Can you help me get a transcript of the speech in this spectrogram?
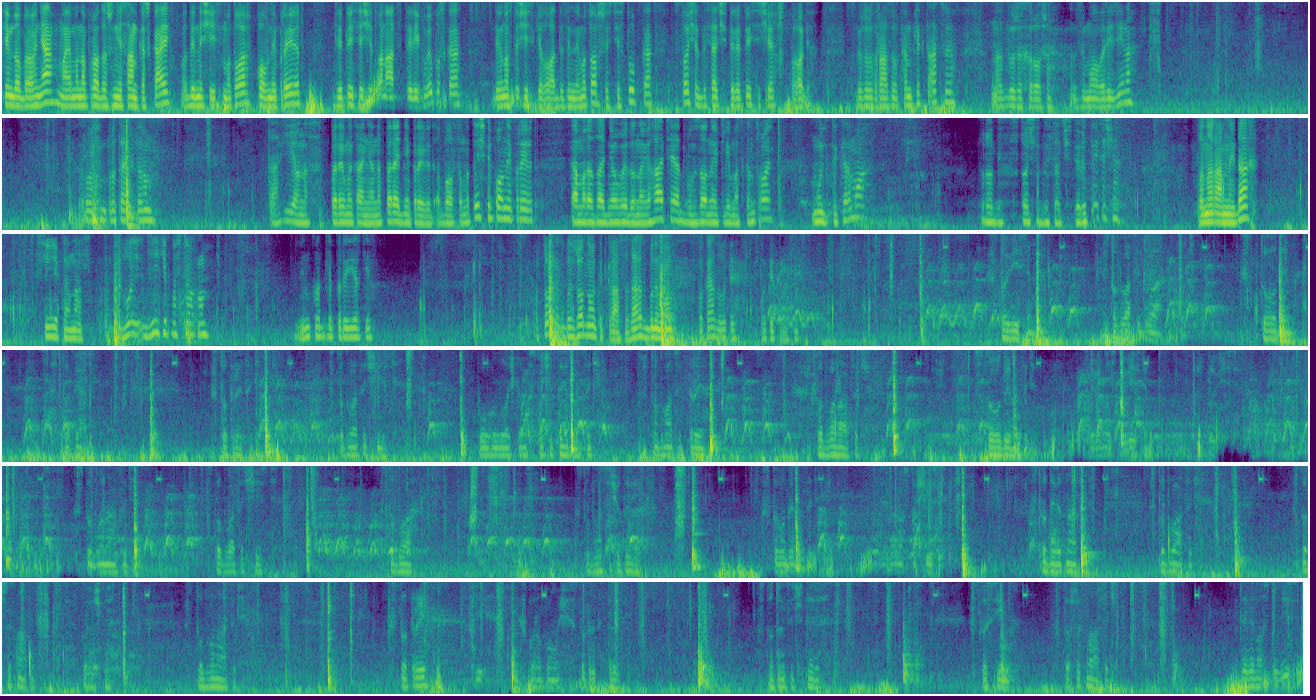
Всім доброго дня. Маємо на продаж Nissan Qashqai 1.6 мотор, повний привід, 2012 рік випуска, 96 кВт дизельний мотор, 6-ступка, 164 тисячі пробіг. Скажу зразу комплектацію. У нас дуже хороша зимова резина з хорошим протектором. Так, є у нас перемикання на передній привід або автоматичний повний привід. Камера заднього виду, навігація, двохзонний клімат-контроль, мультикермо. Пробіг 164 тисячі. Панорамний дах. Всі вікна у нас двоє, двійки по стеклам. Він код для перевірки. Авто у нас без жодного підкрасу. Зараз будемо вам показувати по підкрасу. 108, 122, 101, 105, 130, 126, по уголочкам 114, 123, 112, 111, 98, 108, 112, 126, 102, 124, 111, 96, 119, 120, 116, стоечка, 112, 103 и скоро помощь, 133, 134, 107, 116, 98,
